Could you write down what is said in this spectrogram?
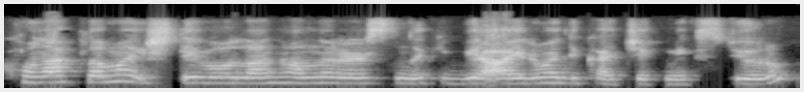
konaklama işlevi olan hanlar arasındaki bir ayrıma dikkat çekmek istiyorum.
